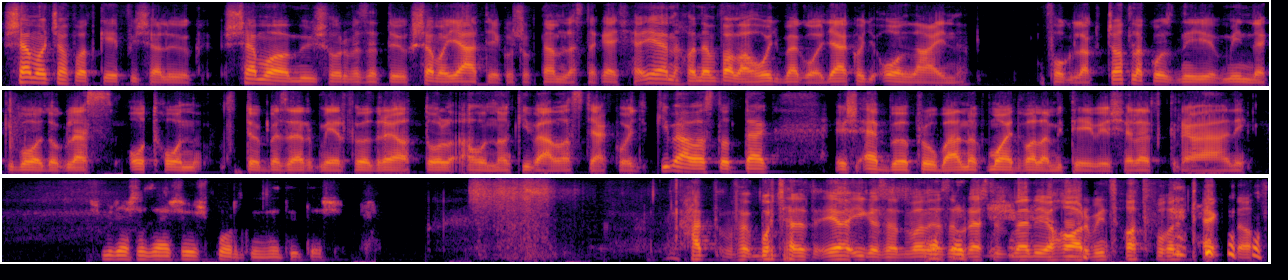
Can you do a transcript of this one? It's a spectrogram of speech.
sem a csapatképviselők, sem a műsorvezetők, sem a játékosok nem lesznek egy helyen, hanem valahogy megoldják, hogy online foglak csatlakozni, mindenki boldog lesz otthon több ezer mérföldre attól, ahonnan kiválasztják, hogy kiválasztották, és ebből próbálnak majd valami tévéselet kreálni. Lesz az első sportközvetítés? Hát, bocsánat, ja, igazad van, ez a wrestling menü a 36 volt tegnap.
